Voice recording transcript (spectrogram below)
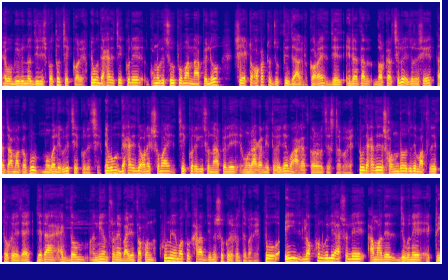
এবং বিভিন্ন জিনিসপত্র চেক করে। এবং দেখা যায় চেক করে কোনো কিছু প্রমাণ না পেলেও সে একটা অকাট্য যুক্তি করায় যে এটা তার দরকার ছিল এই জন্য সে তার জামা, কাপড়, মোবাইল এগুলি চেক করেছে। এবং দেখা যায় যে অনেক সময় চেক করে কিছু না পেলে এবং রাগান্বিত হয়ে যায় এবং আঘাত করার চেষ্টা করে। এবং দেখা যায় যে সন্দেহ যদি মাত্রাতিরিক্ত হয়ে যায়, যেটা একদম নিয়ন্ত্রণের বাইরে, তখন খুনের মতো খারাপ জিনিসও করে ফেলতে পারে। তো এই লক্ষণগুলি আসলে আমাদের জীবনে একটি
